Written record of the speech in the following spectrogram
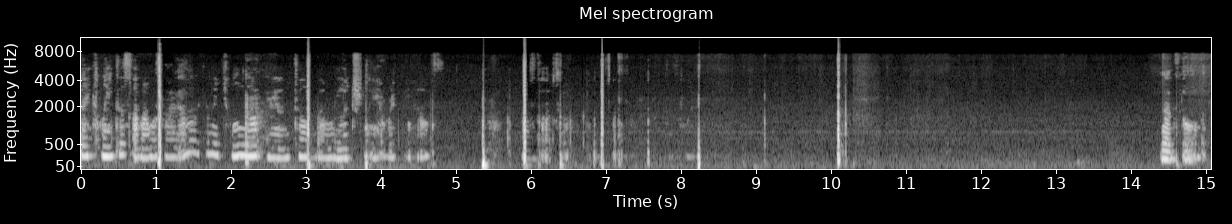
I cleaned this up, I was like, I'm not gonna clean up again until I'm literally everything else. That's a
